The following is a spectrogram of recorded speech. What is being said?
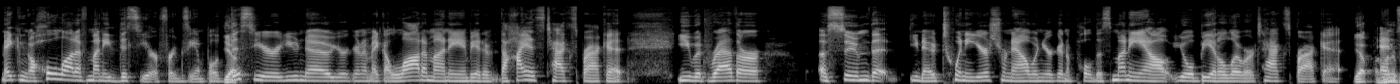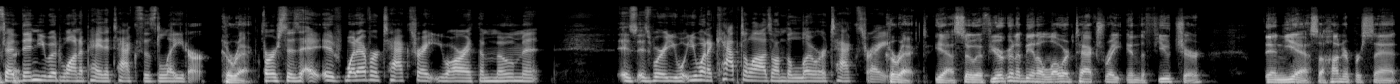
making a whole lot of money this year, for example, yep. this year you know you're going to make a lot of money and be at the highest tax bracket, you would rather assume that you know 20 years from now when you're going to pull this money out you'll be at a lower tax bracket yep 100%. and so then you would want to pay the taxes later correct versus eh, if whatever tax rate you are at the moment is, is where you you want to capitalize on the lower tax rate. Correct. Yeah. So if you're going to be in a lower tax rate in the future, then yes, 100%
